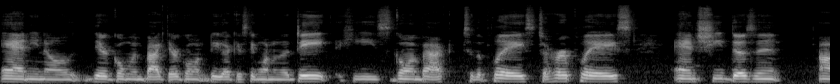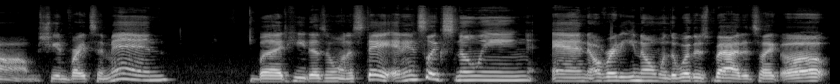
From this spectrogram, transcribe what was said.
And, you know, they're going back, they're going, they, I guess they went on a date. He's going back to the place, to her place. And she doesn't um she invites him in but he doesn't want to stay and it's like snowing and already you know when the weather's bad it's like oh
